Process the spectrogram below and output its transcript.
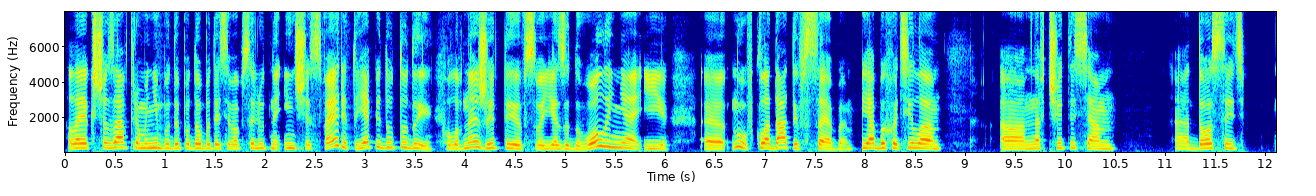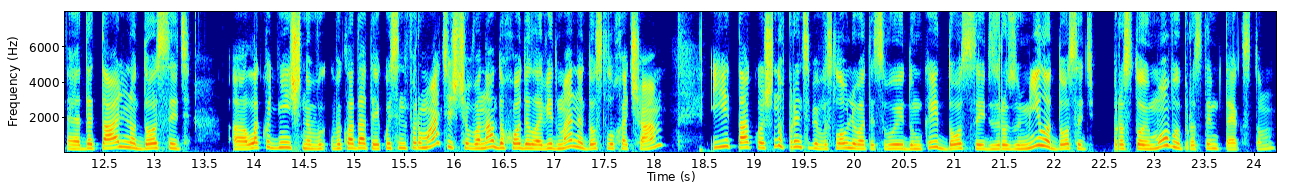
Але якщо завтра мені буде подобатися в абсолютно іншій сфері, то я піду туди. Головне жити в своє задоволення і е, ну, вкладати в себе. Я би хотіла е, навчитися досить е, детально, досить лаконічно викладати якусь інформацію, щоб вона доходила від мене до слухача, і також, ну, в принципі, висловлювати свої думки досить зрозуміло, досить простою мовою, простим текстом.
